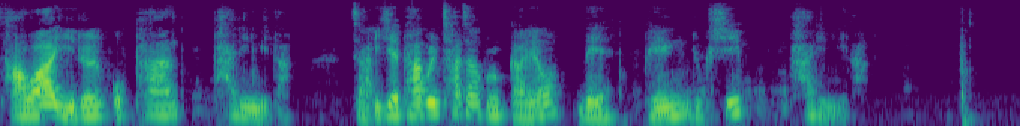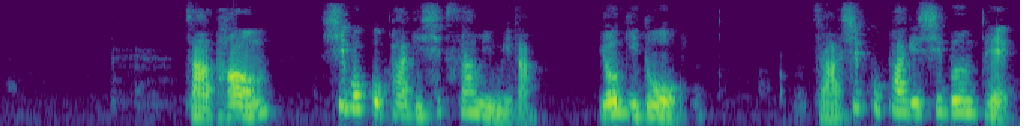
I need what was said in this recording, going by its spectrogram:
4와 2를 곱한 8입니다. 자, 이제 답을 찾아볼까요? 네, 168입니다. 자, 다음 15 곱하기 13입니다. 여기도 자, 10 곱하기 10은 100.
